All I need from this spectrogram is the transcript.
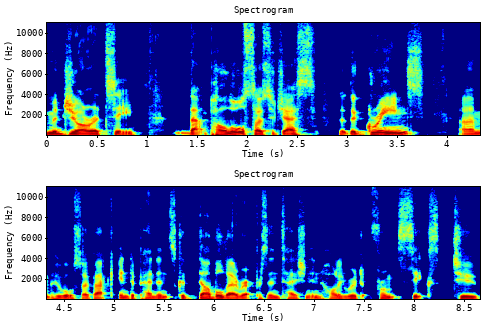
majority. That poll also suggests that the Greens, um, who also back independence, could double their representation in Holyrood from six to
